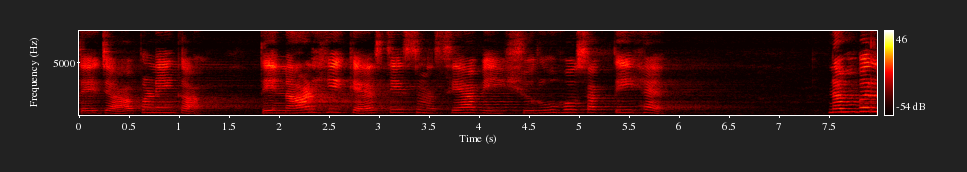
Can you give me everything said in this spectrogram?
ਤੇਜ਼ਾਬ ਬਣੇਗਾ ਤੇ ਨਾਲ ਹੀ ਗੈਸ ਦੀ ਸਮੱਸਿਆ ਵੀ ਸ਼ੁਰੂ ਹੋ ਸਕਦੀ ਹੈ। ਨੰਬਰ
